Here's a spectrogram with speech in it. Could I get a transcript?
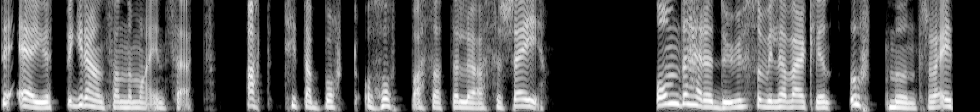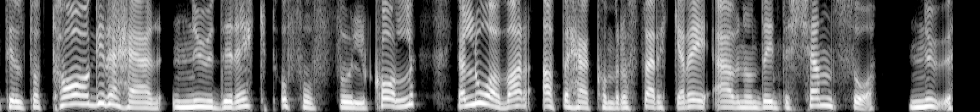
Det är ju ett begränsande mindset. Att titta bort och hoppas att det löser sig. Om det här är du så vill jag verkligen uppmuntra dig till att ta tag i det här nu direkt och få full koll. Jag lovar att det här kommer att stärka dig även om det inte känns så nu.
